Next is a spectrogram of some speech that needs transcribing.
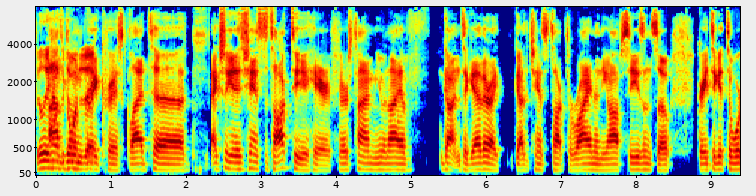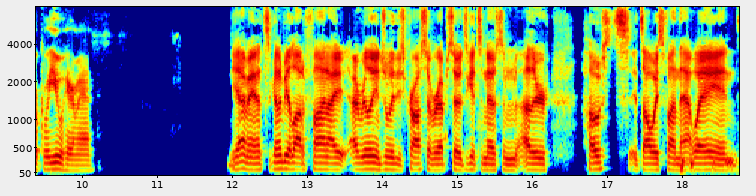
Billy, how's I'm it going today? great, Chris. Glad to actually get a chance to talk to you here. First time you and I have gotten together. I got a chance to talk to Ryan in the off season, so great to get to work with you here, man. Yeah, man, it's going to be a lot of fun. I, I really enjoy these crossover episodes. Get to know some other hosts. It's always fun that way. And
